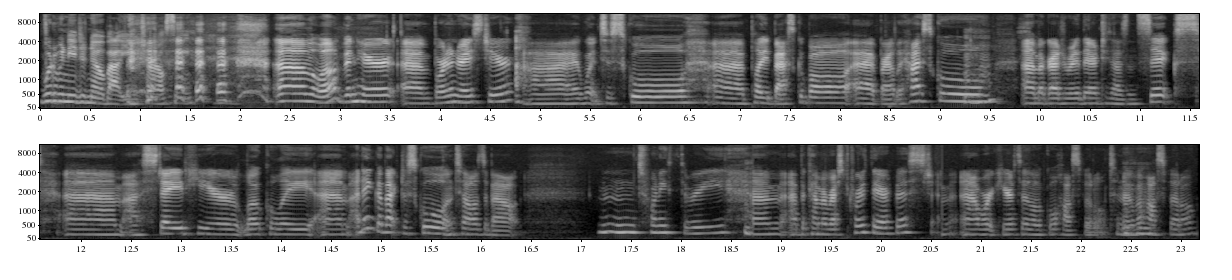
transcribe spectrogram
What do we need to know about you, Charlcie? Um, well, I've been here, um, born and raised here. I went to school, uh, played basketball at Bradley High School. Um, I graduated there in 2006. Um, I stayed here locally. Um, I didn't go back to school until I was about 23. Um, I become a respiratory therapist, um, and I work here at the local hospital, Tennova Hospital.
